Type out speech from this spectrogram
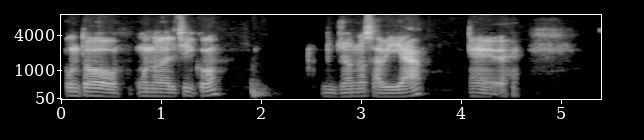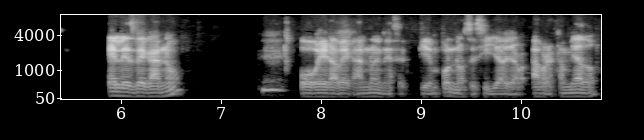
punto uno del chico, yo no sabía, eh, él es vegano o era vegano en ese tiempo, no sé si ya habrá cambiado,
